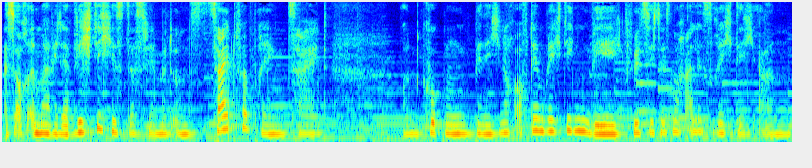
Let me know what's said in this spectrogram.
es auch immer wieder wichtig ist, dass wir mit uns Zeit verbringen, Zeit und gucken, bin ich noch auf dem richtigen Weg, fühlt sich das noch alles richtig an.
